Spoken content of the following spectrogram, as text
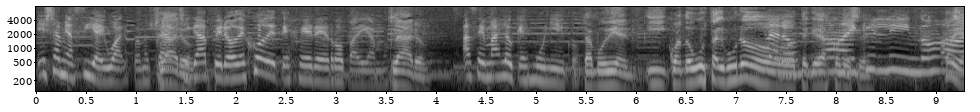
Ella me hacía igual cuando yo Claro. era chica, pero dejó de tejer eh, ropa, digamos. Claro, Hace más lo que es muñeco. está muy bien. Y cuando gusta alguno, Claro. te quedas con Ay, ese. qué lindo. Está Ay,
